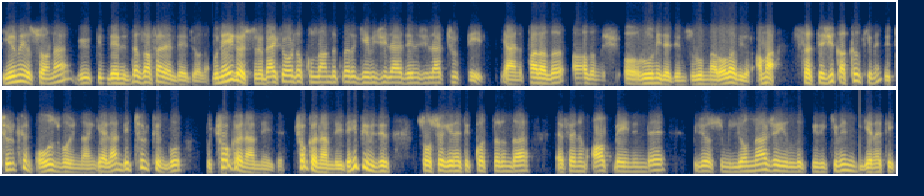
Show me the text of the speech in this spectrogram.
20 yıl sonra büyük bir denizde zafer elde ediyorlar. Bu neyi gösteriyor? Belki orada kullandıkları gemiciler, denizciler Türk değil. Yani paralı alınmış o Rumi dediğimiz Rumlar olabilir. Ama stratejik akıl kimin? Bir Türk'ün. Oğuz boyundan gelen bir Türk'ün. Bu, bu çok önemliydi. Çok önemliydi. Hepimizin sosyogenetik kodlarında efendim alt beyninde biliyorsun milyonlarca yıllık birikimin genetik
